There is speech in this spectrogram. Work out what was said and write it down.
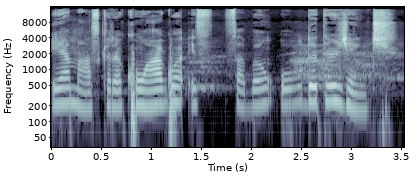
e a máscara com água, sabão ou detergente.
